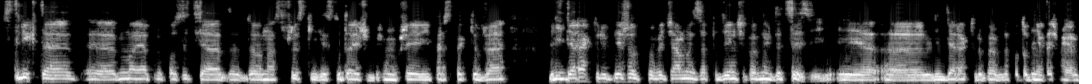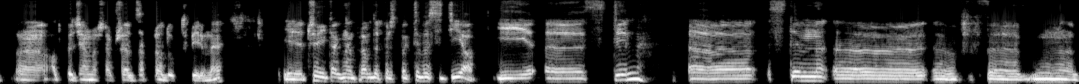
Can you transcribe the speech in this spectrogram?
stricte e, moja propozycja do, do nas wszystkich jest tutaj, żebyśmy przyjęli perspektywę lidera, który bierze odpowiedzialność za podjęcie pewnych decyzji. I e, lidera, który prawdopodobnie weźmie e, odpowiedzialność na przykład za produkt firmy, e, czyli tak naprawdę perspektywę CTO. I e, z tym E, Z tym, e, w, m,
